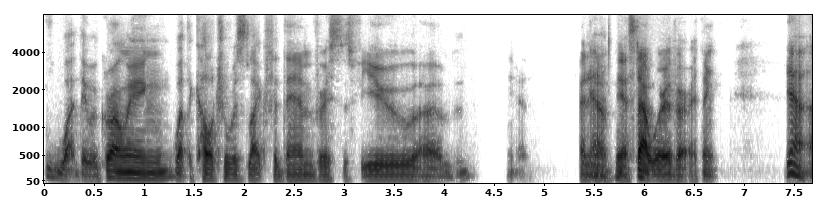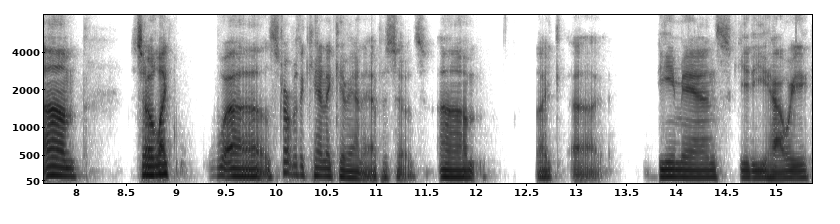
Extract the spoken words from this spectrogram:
what they were growing, what the culture was like for them versus for you. Um, you know, I don't Yeah. know. Yeah, start wherever, I think. Yeah. Um. So like, uh, let's start with the Cannacabana episodes. Um, like uh, D Man, Skitty, Howie.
